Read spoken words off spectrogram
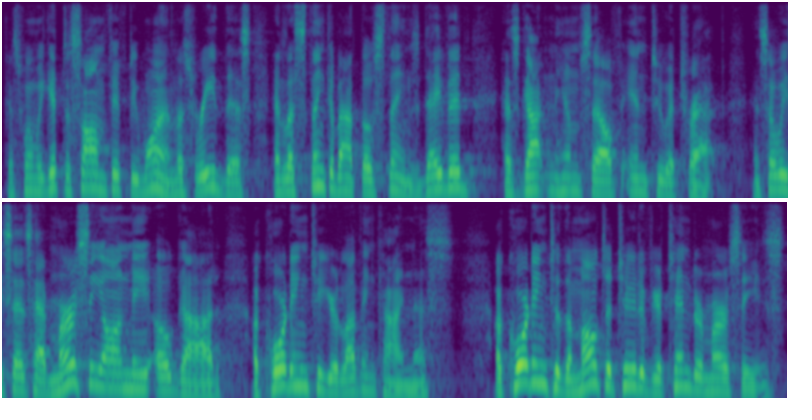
Because when we get to Psalm 51, let's read this and let's think about those things. David has gotten himself into a trap. And so he says, Have mercy on me, O God, according to your loving kindness According to the multitude of your tender mercies,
